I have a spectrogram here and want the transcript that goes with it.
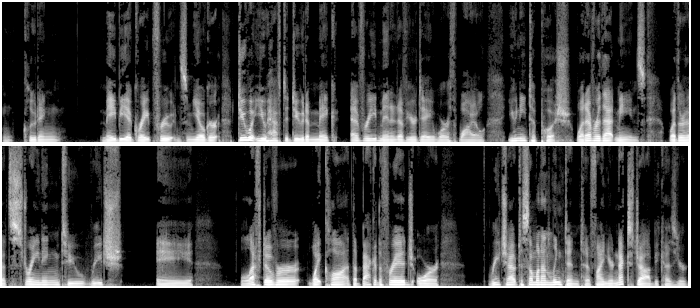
including maybe a grapefruit and some yogurt. Do what you have to do to make every minute of your day worthwhile. You need to push, whatever that means, whether that's straining to reach a leftover white claw at the back of the fridge or reach out to someone on LinkedIn to find your next job because you're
